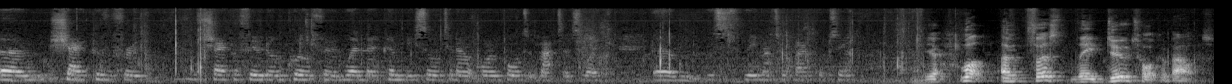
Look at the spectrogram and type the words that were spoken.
um, shape of the shape of food or of food when they can be sorting out more important matters like um, the matter of bankruptcy? Yeah, well, um, first they do talk about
